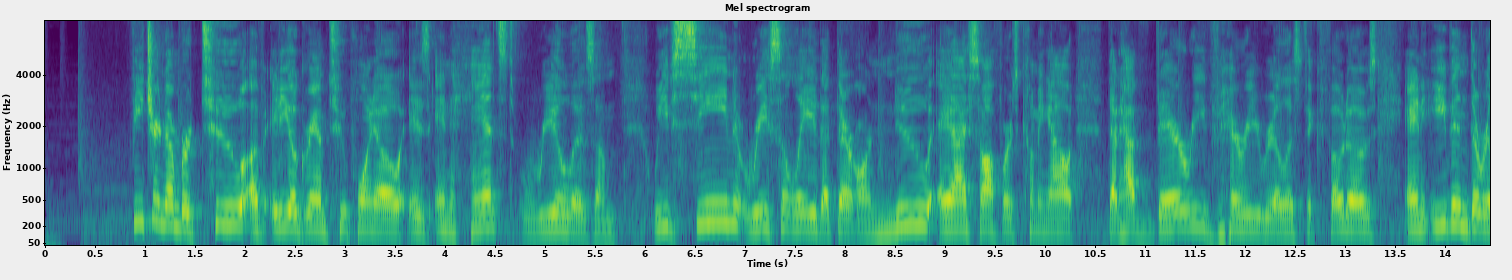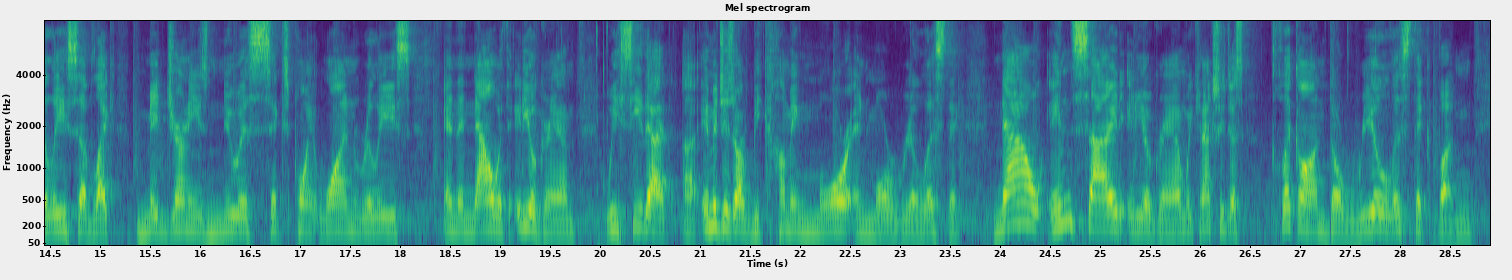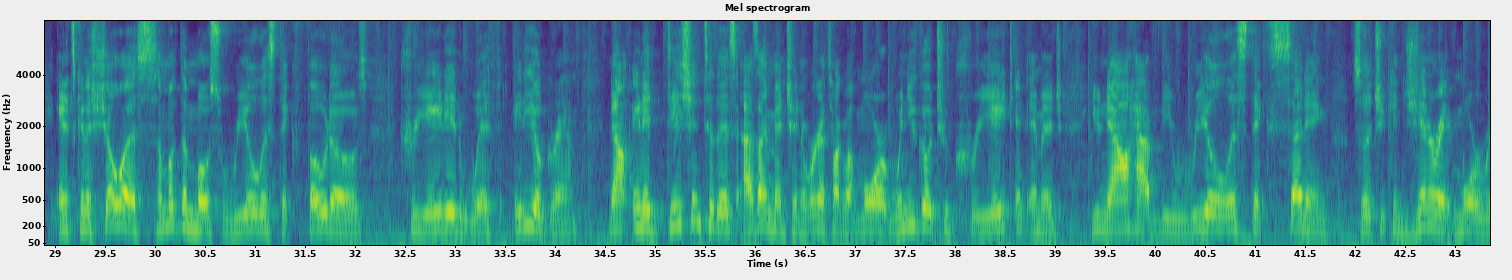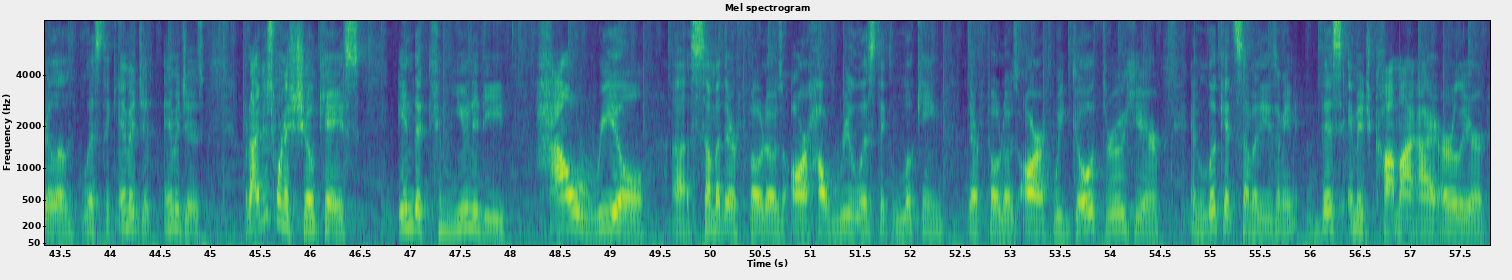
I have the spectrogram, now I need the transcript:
Feature number two of Ideogram 2.0 is enhanced realism. We've seen recently that there are new AI softwares coming out that have very, very realistic photos, and even the release of like Midjourney's newest 6.1 release, and then now with Ideogram, we see that uh, images are becoming more and more realistic. Now inside Ideogram, we can actually just click on the realistic button and it's gonna show us some of the most realistic photos created with Ideogram. Now, in addition to this, as I mentioned, and we're gonna talk about more, when you go to create an image, you now have the realistic setting so that you can generate more realistic images. But I just wanna showcase in the community how real uh, some of their photos are, how realistic looking their photos are. If we go through here and look at some of these, I mean, this image caught my eye earlier.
